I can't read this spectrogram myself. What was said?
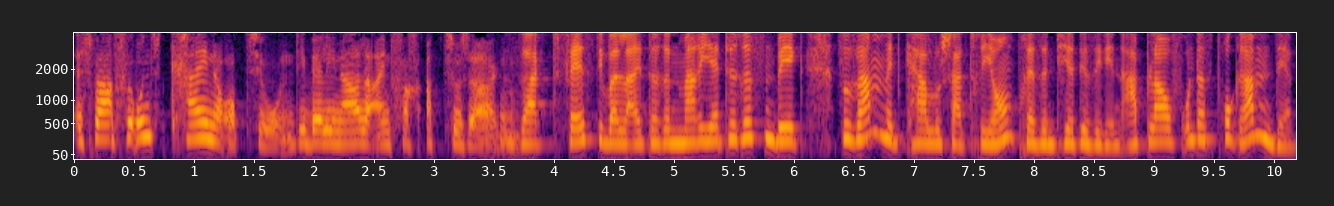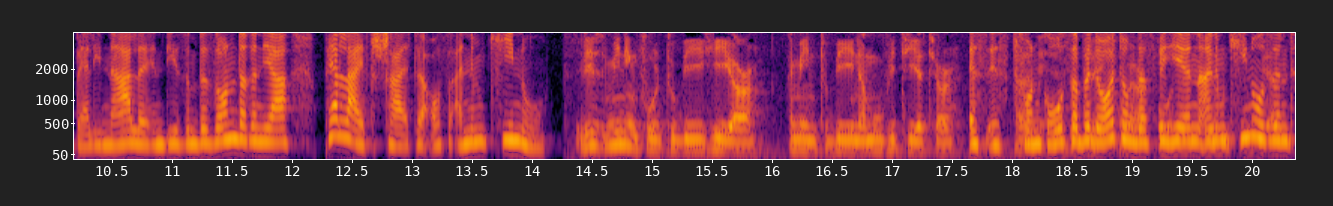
Es war für uns keine Option, die Berlinale einfach abzusagen. Sagt Festivalleiterin Mariette Rissenbeek. Zusammen mit Carlo Chatrion präsentierte sie den Ablauf und das Programm der Berlinale in diesem besonderen Jahr per Live-Schalte aus einem Kino. It is meaningful to be here es ist von großer Bedeutung, dass wir hier in einem Kino sind,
